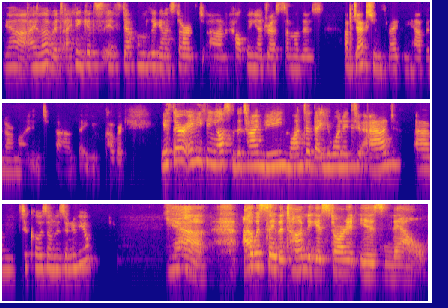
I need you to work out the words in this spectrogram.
Yeah, I love it. I think it's it's definitely going to start um, helping address some of those objections, right? We have in our mind uh, that you've covered. Is there anything else for the time being, Wanda, that you wanted to add um, to close on this interview? Yeah, I would say the time to get started is now,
